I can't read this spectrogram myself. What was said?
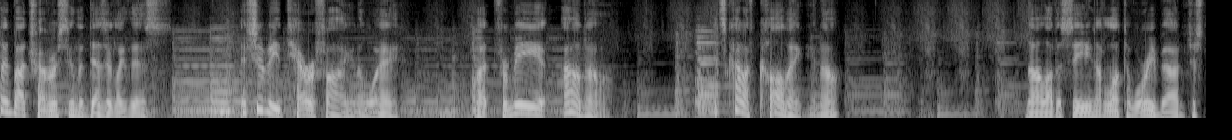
something about traversing the desert like this. It should be terrifying in a way. But for me, I don't know. It's kind of calming, you know? Not a lot to see, not a lot to worry about. Just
